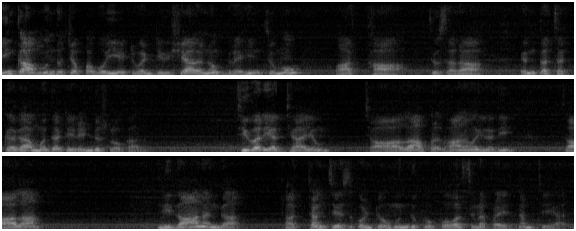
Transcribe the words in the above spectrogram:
ఇంకా ముందు చెప్పబోయేటువంటి విషయాలను గ్రహించుము. పార్థ. చూసారా? ఎంత చక్కగా మొదటి రెండు శ్లోకాలు. చివరి అధ్యాయం చాలా ప్రధానమైనది. చాలా నిదానంగా అర్థం చేసుకుంటూ ముందుకు పోవలసిన ప్రయత్నం చేయాలి.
